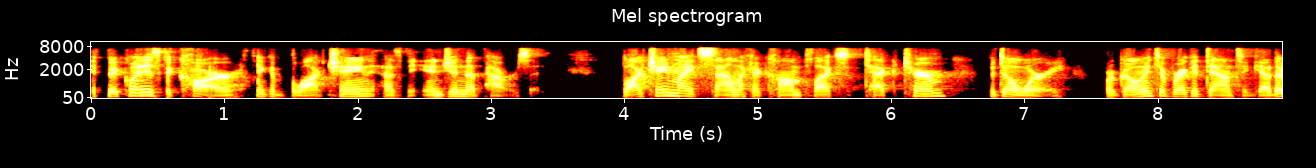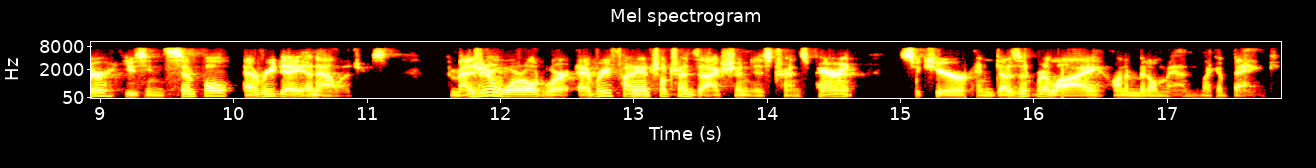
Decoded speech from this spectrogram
If Bitcoin is the car, think of blockchain as the engine that powers it. Blockchain might sound like a complex tech term, but don't worry. We're going to break it down together using simple, everyday analogies. Imagine a world where every financial transaction is transparent, secure, and doesn't rely on a middleman like a bank.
